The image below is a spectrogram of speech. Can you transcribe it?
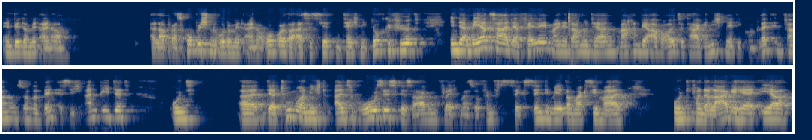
entweder mit einer laparoskopischen oder mit einer roboterassistierten Technik durchgeführt. In der Mehrzahl der Fälle, meine Damen und Herren, machen wir aber heutzutage nicht mehr die Komplettentfernung, sondern wenn es sich anbietet und äh, der Tumor nicht allzu groß ist, wir sagen vielleicht mal so fünf, sechs Zentimeter maximal und von der Lage her eher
